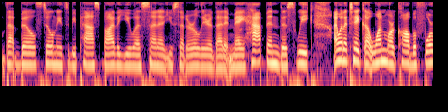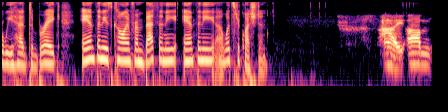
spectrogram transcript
that bill still needs to be passed by the U.S. Senate. You said earlier that it may happen this week. I want to take uh, one more call before we head to break. Anthony's calling from Bethany. Anthony, uh, what's your question? Hi. Um,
